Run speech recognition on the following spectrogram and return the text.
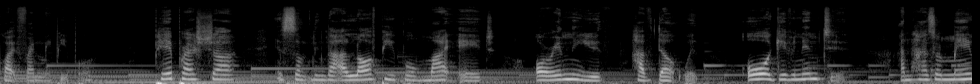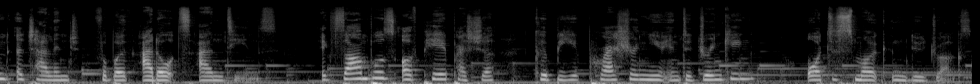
quite friendly people. Peer pressure is something that a lot of people my age or in the youth have dealt with or given into, and has remained a challenge for both adults and teens. Examples of peer pressure could be pressuring you into drinking or to smoke and do drugs,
